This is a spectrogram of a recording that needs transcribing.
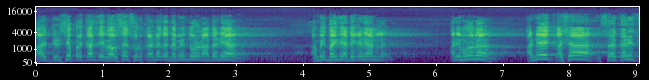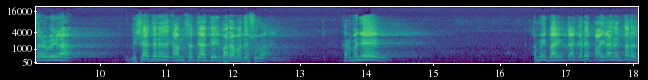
आज दीडशे प्रकारचे व्यवसाय सुरू करण्याचं नवीन धोरण आदरणीय अमित भाईंनी या ठिकाणी आणलं. आणि म्हणून अनेक अशा सहकारी चळवळीला दिशा देण्याचं काम सध्या देशभरामध्ये सुरू आहे. कारण म्हणजे अमित भाईंच्याकडे पाहिल्यानंतरच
